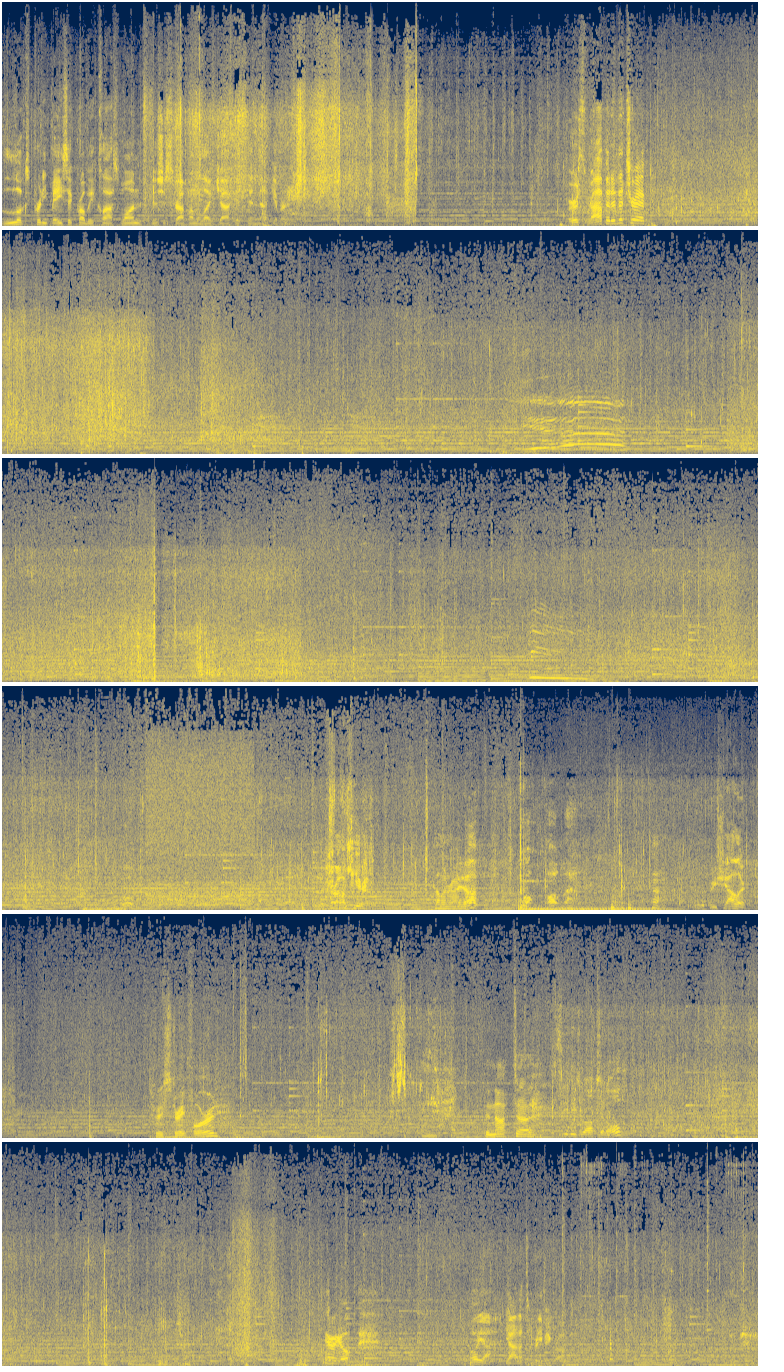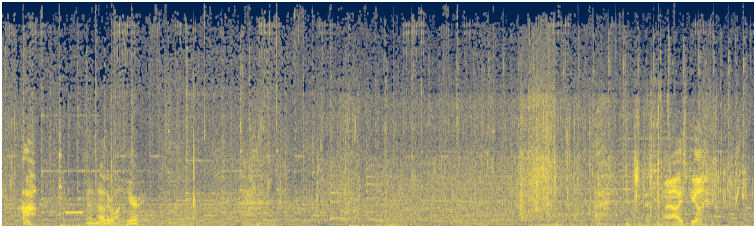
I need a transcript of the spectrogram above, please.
Looks pretty basic, probably a class one. Let's just strap on the life jacket and uh, give her. First rapid of the trip. Coming right up. Oh, oh. Huh. Pretty shallow. Pretty straightforward. Did not uh, see these rocks at all. That's a pretty big rock. Ah, another one here. Gotta keep my eyes peeled.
